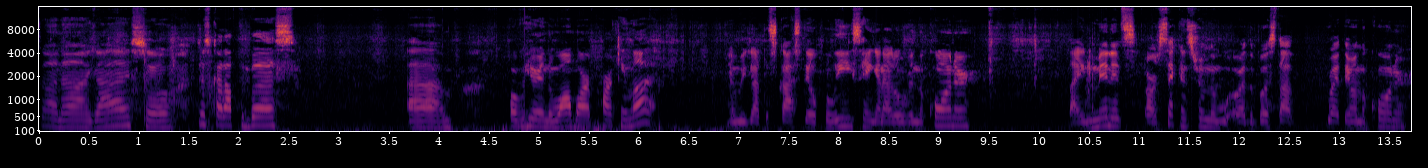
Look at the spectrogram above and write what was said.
going on guys? So just got off the bus um, over here in the walmart parking lot and we got the scottsdale police hanging out over in the corner like minutes or seconds from the or the bus stop right there on the corner.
